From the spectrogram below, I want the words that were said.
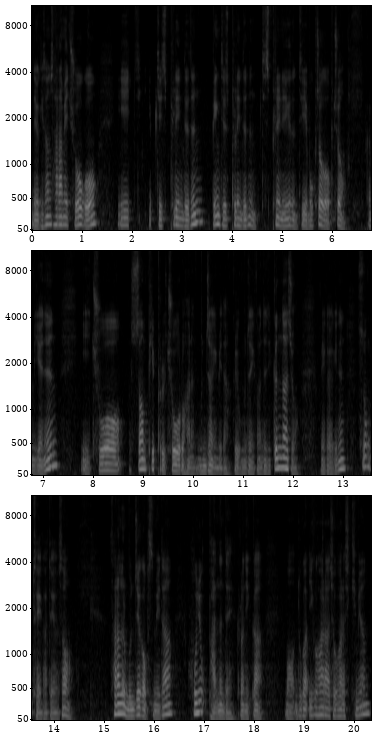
근데 여기선 사람이 주어고 이 디스플린드든 being 디스플린드든 디스플린이든 뒤에 목적어 없죠. 그럼 얘는 이 주어 some people을 주어로 하는 문장입니다. 그리고 문장이 완전히 끝나죠. 그러니까 여기는 수동태가 되어서 사람들 문제가 없습니다. 훈육 받는데 그러니까 뭐 누가 이거 하라 저거 하라 시키면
